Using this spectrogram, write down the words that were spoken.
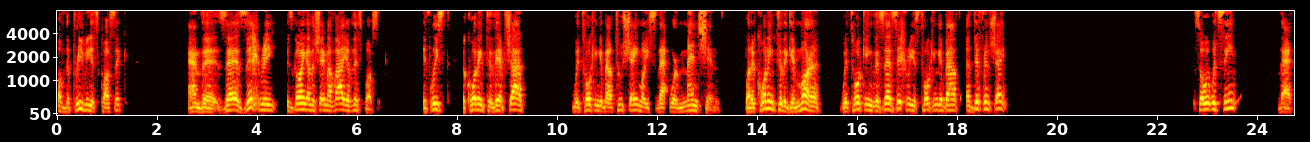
of the previous Pasuk, and the Zeh Zichri is going on the Shem Havai of this Pasuk. At least according to their Pshat, we're talking about two Shemos that were mentioned. But according to the Gemara, we're talking, the Zeh Zichri is talking about a different Shem. So it would seem that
